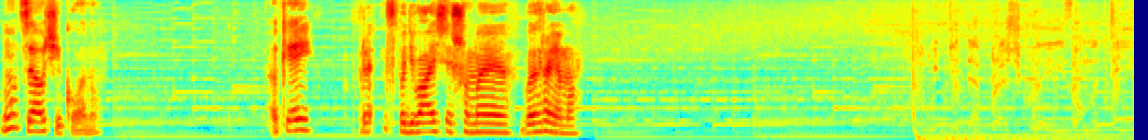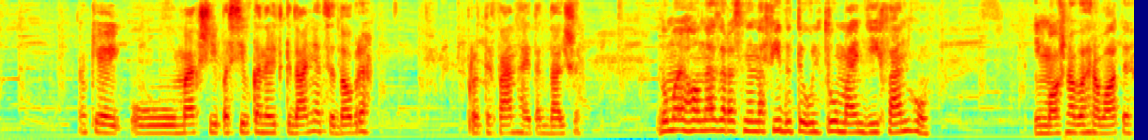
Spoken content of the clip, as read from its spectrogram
Ну, це очікувано. Окей. Сподіваюся, що ми виграємо. Окей, у Мехші пасівка на відкидання, це добре. Проти Фенга і так далі. Думаю, головне зараз не нафідити ульту Менді і Фенгу. І можна вигравати.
